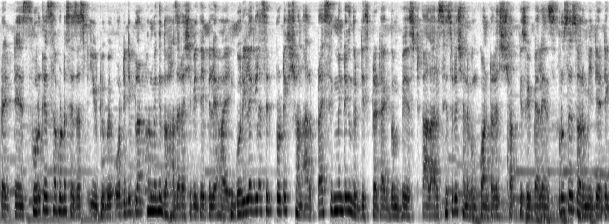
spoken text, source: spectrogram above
brightness four K support আছে জাস্ট ইউটিউবে ওটিটি প্ল্যাটফর্মে কিন্তু হাজার আশি বিতেই পেলে হয়। গরিলা গ্লাসের প্রোটেকশন আর প্রাইস সেগমেন্টে কিন্তু ডিসপ্লেটা একদম বেস্ট কালার স্যাচুরেশন এবং কন্ট্রাস্ট সবকিছুই balance processor MediaTek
